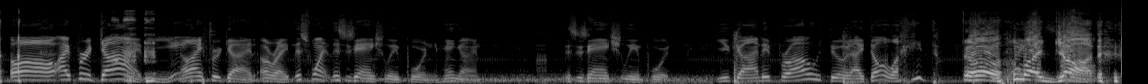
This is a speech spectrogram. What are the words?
oh, I forgot. Oh, I forgot. All right, this one. This is actually important. Hang on. This is actually important. You got it, bro. Dude, I don't like. Oh like my god.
